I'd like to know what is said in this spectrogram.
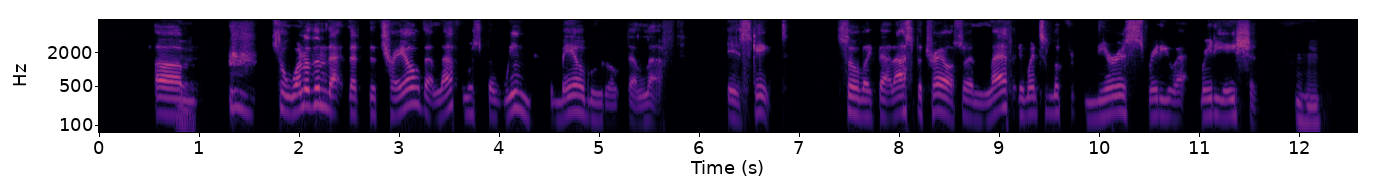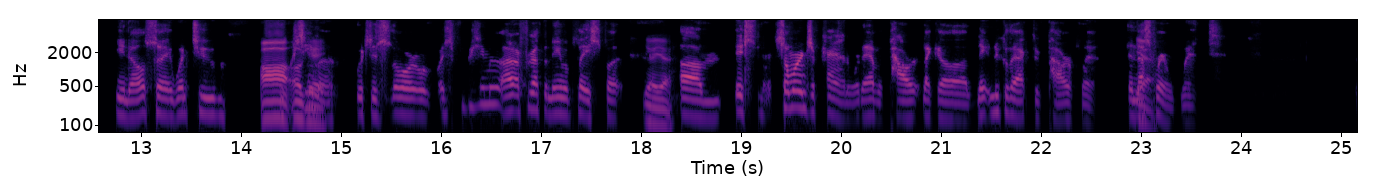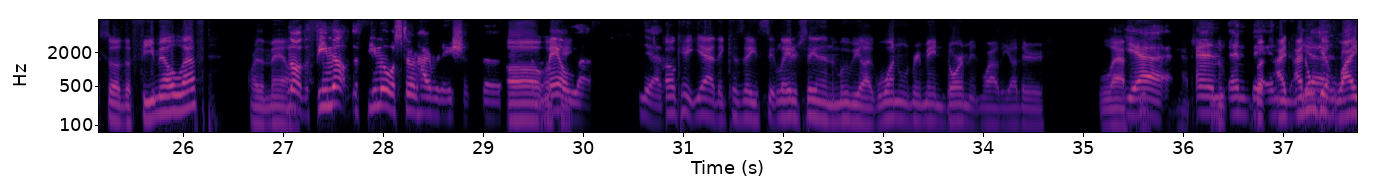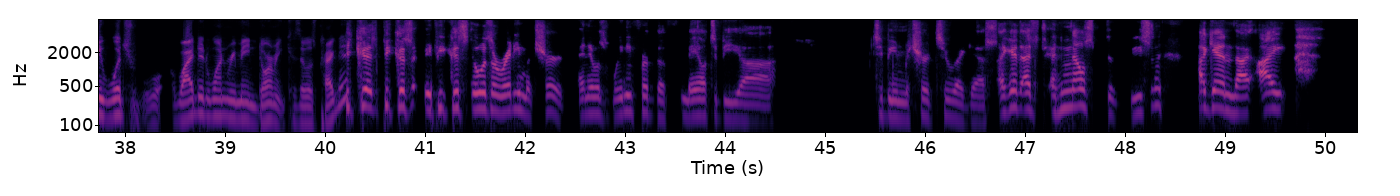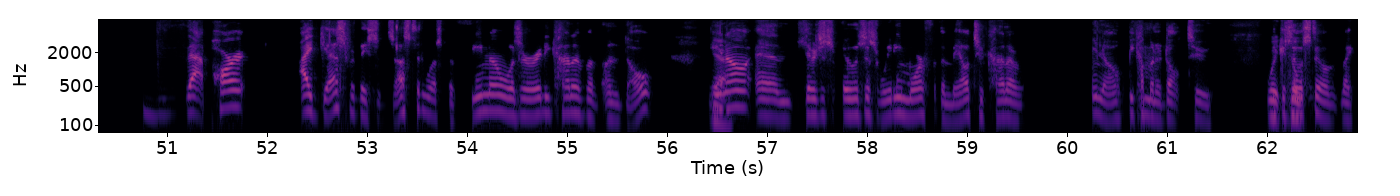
Um, so one of them that that the trail that left was the wing, the male MUTO that left. It escaped. So like that, that's the trail. So it left and it went to look for the nearest radio radiation. Mhm. You know, so it went to okay. Fukushima, which is or is Fukushima? I forgot the name of the place, but Yeah, yeah. um, it's somewhere in Japan where they have a power like a nuclear active power plant, and that's Yeah. where it went. So the female left or the male? No, the female, the female was still in hibernation. The, oh, the male okay. left. Yeah, Okay, yeah, because they later say in the movie like one remained dormant while the other left. Yeah, and and, but and I, I don't yeah. get why which why did one remain dormant because it was pregnant? because because because it was already matured and it was waiting for the male to be uh to be matured too i guess i get i, I think that was the reason again I, I that part i guess what they suggested was the female was already kind of an adult you Yeah. know and they're just it was just waiting more for the male to kind of you know become an adult too Wait, because so- it was still like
